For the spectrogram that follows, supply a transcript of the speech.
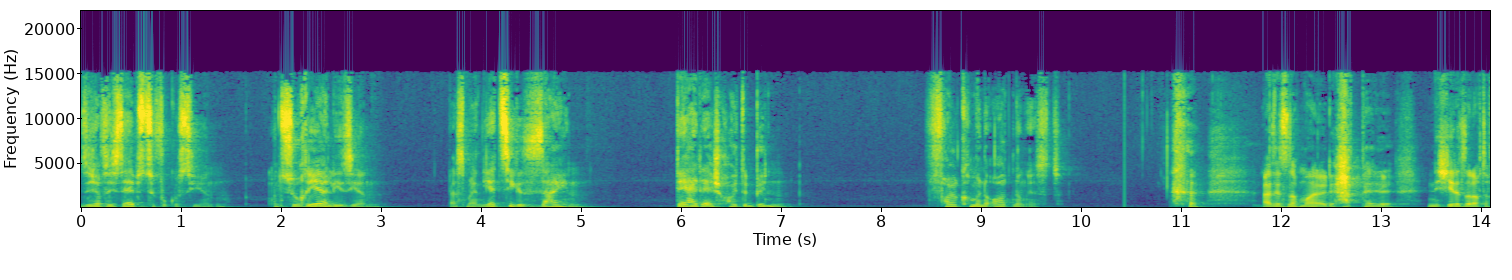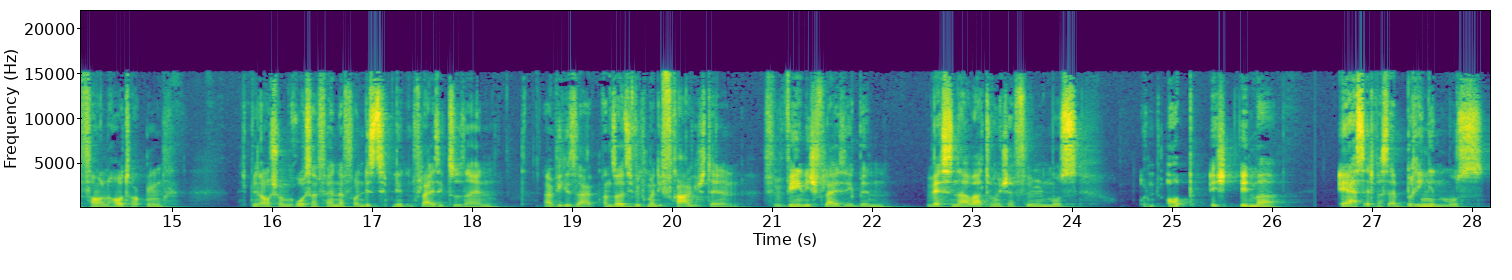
sich auf sich selbst zu fokussieren und zu realisieren, dass mein jetziges Sein, der, der ich heute bin, vollkommen in Ordnung ist. also jetzt nochmal der Appell, nicht jeder soll auf der faulen Haut hocken. Ich bin auch schon ein großer Fan davon, diszipliniert und fleißig zu sein. Aber wie gesagt, man soll sich wirklich mal die Frage stellen, für wen ich fleißig bin, wessen Erwartungen ich erfüllen muss und ob ich immer erst etwas erbringen muss,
